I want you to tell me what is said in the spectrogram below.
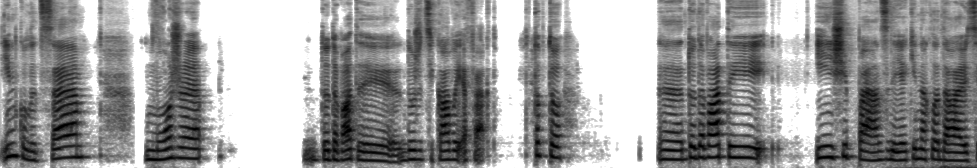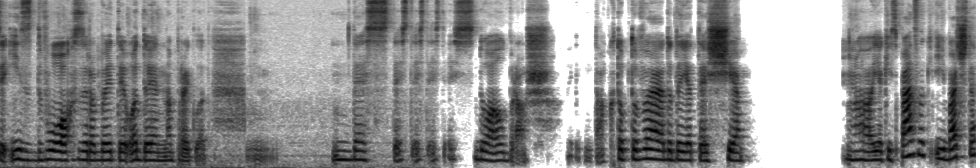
інколи це може додавати дуже цікавий ефект. Тобто е, додавати інші пензлі, які накладаються, із двох зробити один, наприклад. Десь, десь, десь, десь, десь. Dual brush. Так, тобто ви додаєте ще якийсь пензлик, і бачите,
